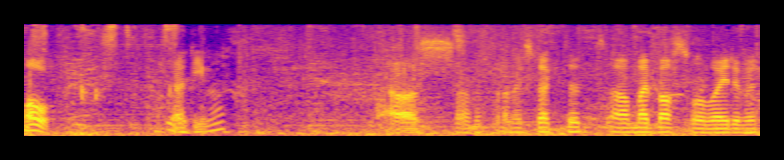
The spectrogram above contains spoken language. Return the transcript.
Oh! Is it Deimos? That was sort of unexpected. Uh, my buffs will wait a bit.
